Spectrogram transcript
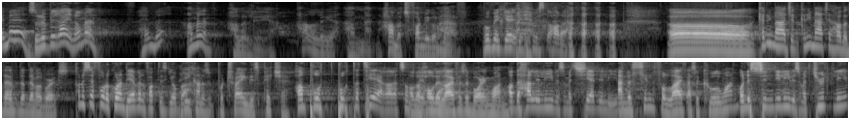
Amen. Så du blir ren. Amen. Amen. Amen. Hallelujah. Amen. How much fun we're going to have. Hvor mye gøy vi, skal ha det. Uh, can you imagine? Can you imagine how the devil, the devil works? Kan du se for deg hvordan djevelen faktisk jobber? He kind of portraying this picture Han port portretterer et sånt of the holy bilde life as a boring one, av det hellige livet som et kjedelig liv, and the sinful life as a cool one. og det syndige livet som et kult liv.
